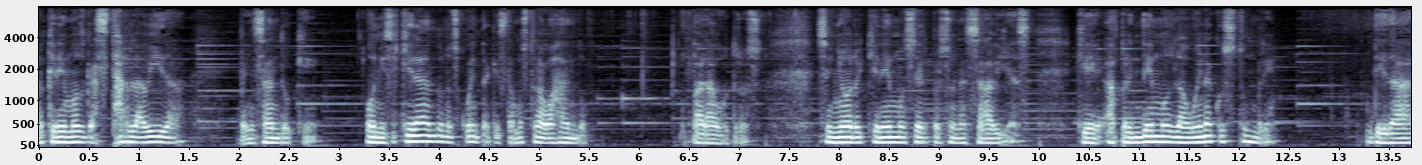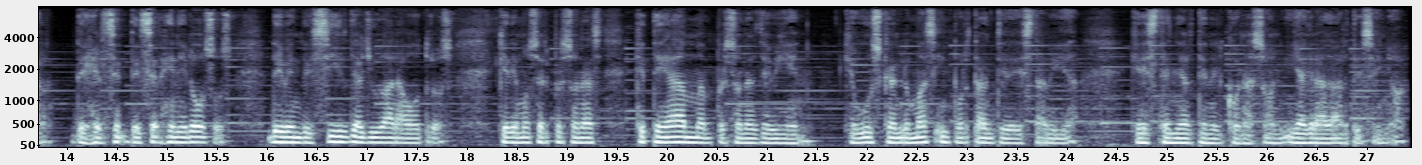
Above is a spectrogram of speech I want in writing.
No queremos gastar la vida pensando que, o ni siquiera dándonos cuenta que estamos trabajando para otros. Señor, queremos ser personas sabias, que aprendemos la buena costumbre de dar, de, de ser generosos, de bendecir, de ayudar a otros. Queremos ser personas que te aman, personas de bien, que buscan lo más importante de esta vida, que es tenerte en el corazón y agradarte, Señor.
